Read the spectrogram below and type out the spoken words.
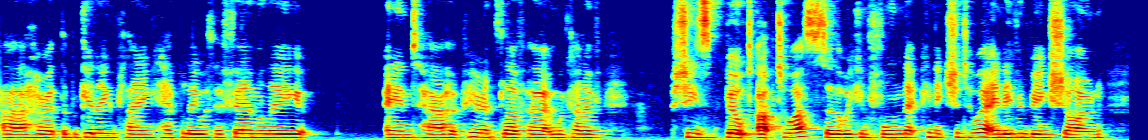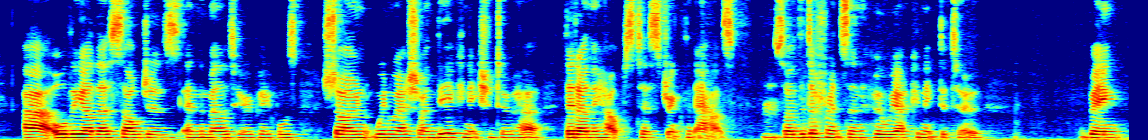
uh, her at the beginning playing happily with her family and how her parents love her. And we kind of, she's built up to us so that we can form that connection to her. And even being shown uh, all the other soldiers and the military peoples shown when we are shown their connection to her, that only helps to strengthen ours. So the difference in who we are connected to being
